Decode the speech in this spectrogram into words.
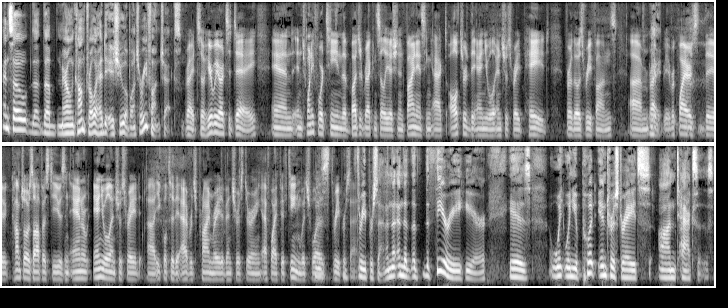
And so the, the Maryland comptroller had to issue a bunch of refund checks. Right. So here we are today. And in 2014, the Budget Reconciliation and Financing Act altered the annual interest rate paid for those refunds. Um, right. It, it, requires the comptroller's office to use an annu- annual interest rate uh, equal to the average prime rate of interest during FY15, which was three percent. Three percent, and the, and the, the, the theory here is when, when you put interest rates on taxes,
